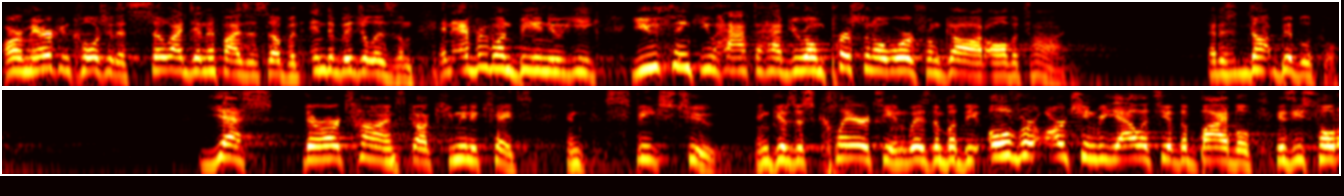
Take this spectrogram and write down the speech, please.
Our American culture that so identifies itself with individualism and everyone being unique, you think you have to have your own personal word from God all the time. That is not biblical. Yes, there are times God communicates and speaks to and gives us clarity and wisdom, but the overarching reality of the Bible is He's told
